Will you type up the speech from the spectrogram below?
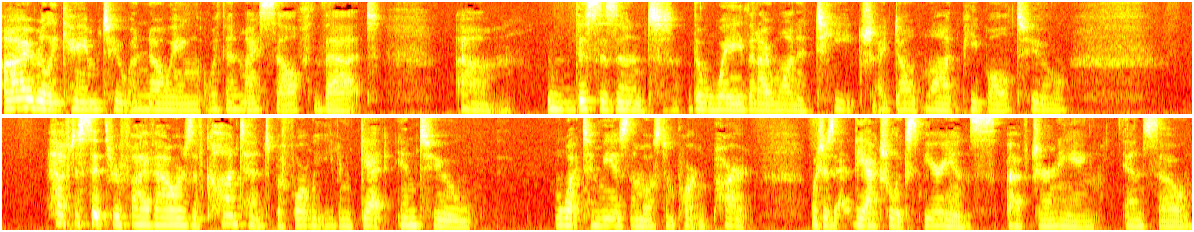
I really came to a knowing within myself that um, this isn't the way that I want to teach. I don't want people to have to sit through five hours of content before we even get into what to me is the most important part, which is the actual experience of journeying. And so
